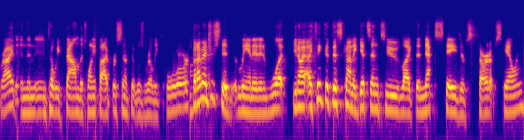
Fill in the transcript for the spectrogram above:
right? And then until we found the 25% that was really core. But i'm interested leonid in what you know i think that this kind of gets into like the next stage of startup scaling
